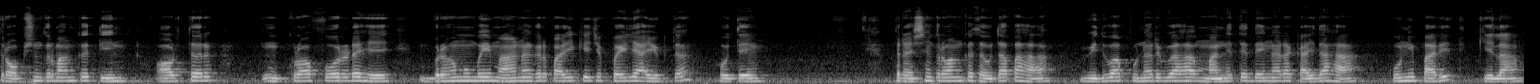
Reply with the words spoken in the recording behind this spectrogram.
तर ऑप्शन क्रमांक तीन ऑर्थर क्रॉफोर्ड हे बृहमुंबई महानगरपालिकेचे पहिले आयुक्त होते. प्रश्न क्रमांक चौथा पहा. विधवा पुनर्विवाह मान्यता देणारा कायदा हा कोणी पारित केला?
